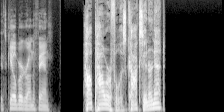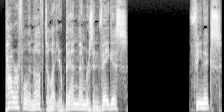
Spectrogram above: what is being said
it's Kaleberger on The Fan. How powerful is Cox Internet? Powerful enough to let your band members in Vegas, Phoenix,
